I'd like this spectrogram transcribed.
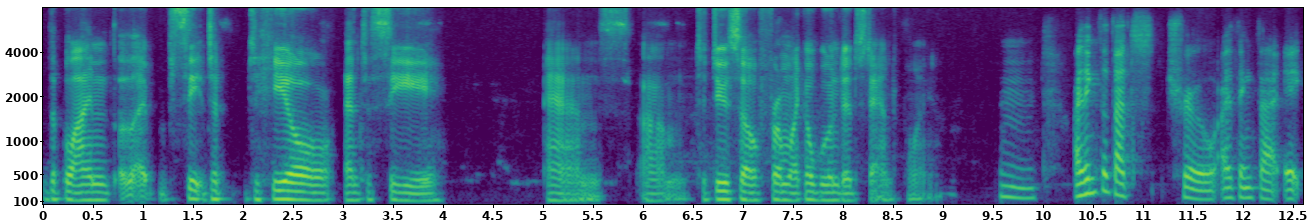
the blind, like, see to to heal and to see, and um, to do so from like a wounded standpoint. Hmm. I think that that's true. I think that it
